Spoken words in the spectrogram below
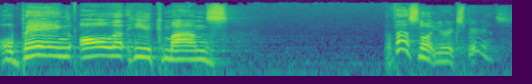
obeying all that He commands. But that's not your experience.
